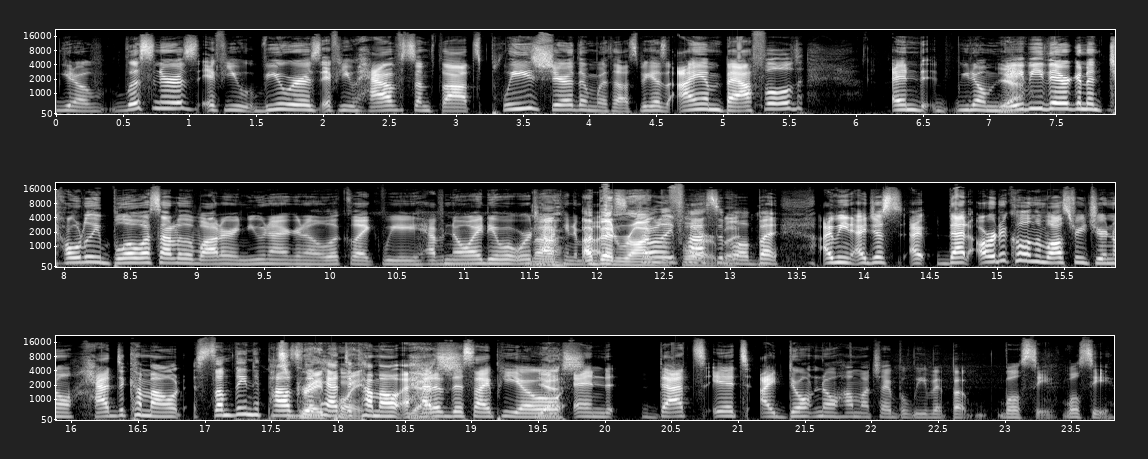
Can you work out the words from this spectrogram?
you know, listeners, if you viewers, if you have some thoughts, please share them with us because I am baffled. And you know, Yeah. maybe they're gonna totally blow us out of the water, and you and I are gonna look like we have no idea what we're Nah, talking about. I've been It's wrong totally before, possible, but I mean, I just I, that article in the Wall Street Journal had to come out. Something positive had to come out ahead Yes. of this IPO, Yes. and that's it. I don't know how much I believe it, but we'll see. We'll see.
